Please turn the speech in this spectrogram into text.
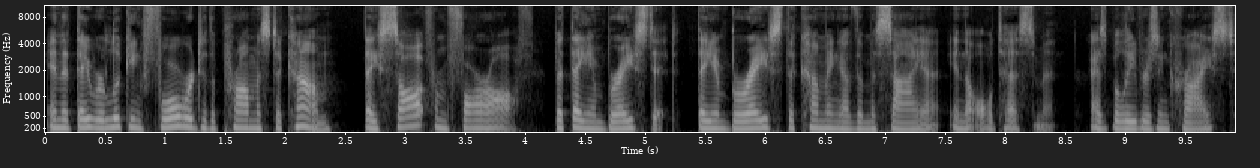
and that they were looking forward to the promise to come. They saw it from far off, but they embraced it. They embraced the coming of the Messiah in the Old Testament as believers in Christ,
